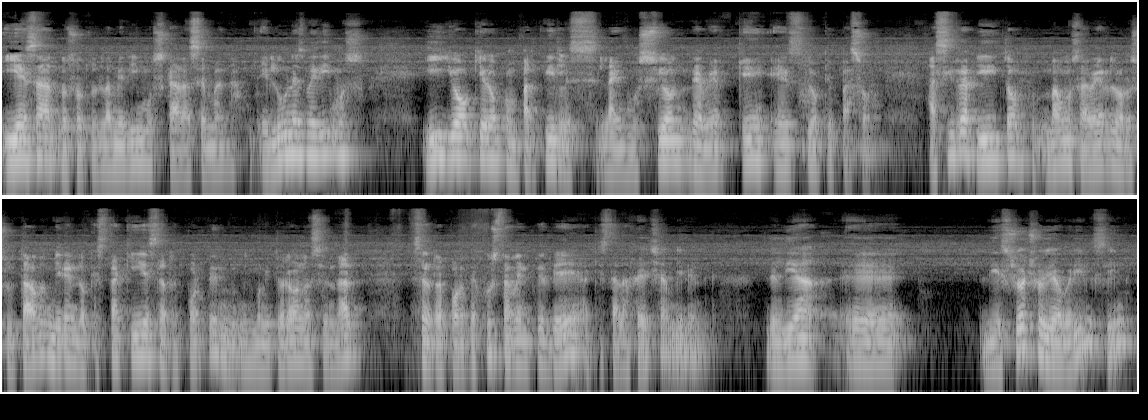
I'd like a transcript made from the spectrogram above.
y esa nosotros la medimos cada semana. El lunes medimos y yo quiero compartirles la emoción de ver qué es lo que pasó. Así rapidito vamos a ver los resultados. Miren, lo que está aquí es el reporte, mi monitoreo nacional es el reporte justamente de, aquí está la fecha, miren, del día 18 eh, de abril, ¿sí?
